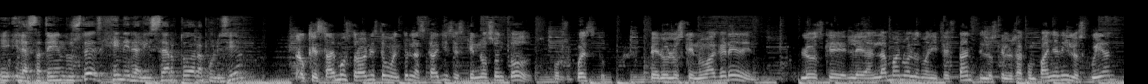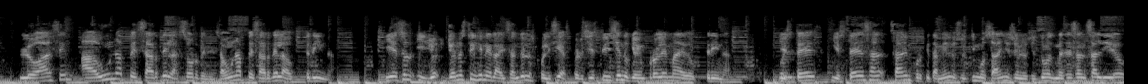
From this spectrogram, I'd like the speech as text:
eh, la está teniendo usted, generalizar toda la policía. Lo que está demostrado en este momento en las calles es que no son todos, por supuesto, pero los que no agreden, los que le dan la mano a los manifestantes, los que los acompañan y los cuidan, lo hacen aún a pesar de las órdenes, aún a pesar de la doctrina. Y eso, y yo, no estoy generalizando a los policías, pero sí estoy diciendo que hay un problema de doctrina. Y ustedes, y ustedes sa- saben, porque también en los últimos años, en los últimos meses han salido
